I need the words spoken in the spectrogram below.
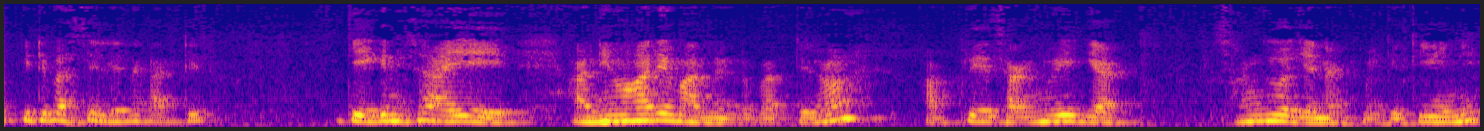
පිටිපස්සේ ලෙන කට්ටිය. ඒක නිසා ඒ අනිවාර්ය මරණයටපත් වෙනවා. අප්‍රිය සංවේගයක් සංයෝජනක් මේකේ තියෙන්නේ.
